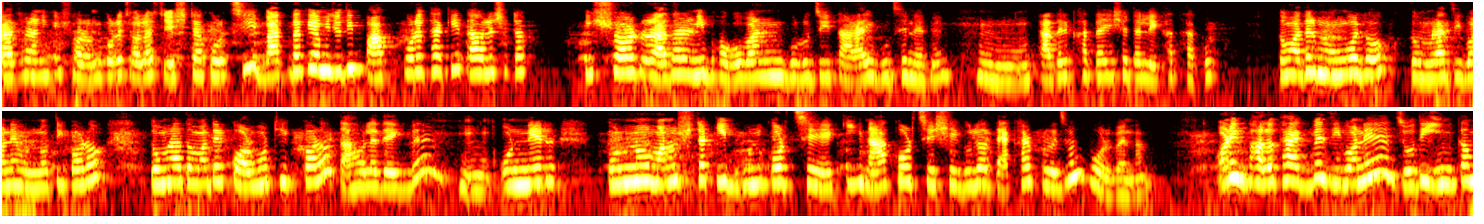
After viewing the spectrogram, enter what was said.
রাধারানীকে স্মরণ করে চলার চেষ্টা করছি। বাদ বাকি আমি যদি পাপ করে থাকি, তাহলে সেটা ঈশ্বর, রাধারানী, ভগবান, গুরুজি তারাই বুঝে নেবেন। তাদের খাতায় সেটা লেখা থাকুক। তোমাদের মঙ্গল হোক, তোমরা জীবনে উন্নতি করো, তোমরা তোমাদের কর্ম ঠিক করো, তাহলে দেখবে অন্যের, অন্য মানুষটা কি ভুল করছে, কি না করছে, সেগুলো দেখার প্রয়োজন পড়বে না। অনেক ভালো থাকবে জীবনে, যদি ইনকাম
